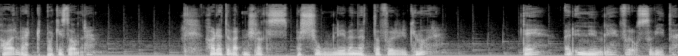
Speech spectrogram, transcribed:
har vært pakistanere. Har dette vært en slags personlig vendetta for Kumar? Det er umulig for oss å vite.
